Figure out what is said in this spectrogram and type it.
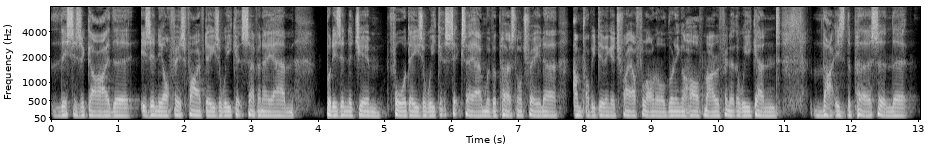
this is a guy that is in the office five days a week at 7 a.m but he's in the gym four days a week at 6 a.m. with a personal trainer. I'm probably doing a triathlon or running a half marathon at the weekend. That is the person that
